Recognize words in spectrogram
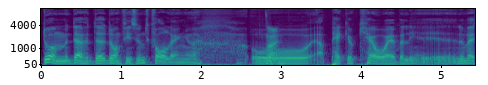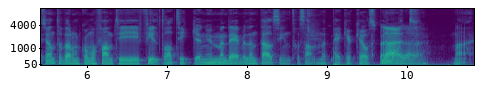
de, de, de, finns ju inte kvar längre. Och Nej. ja, PKK är väl, nu vet jag inte vad de kommer fram till i filterartikeln ju, men det är väl inte alls intressant med PKK-spåret. nej, nej, nej. Nej.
